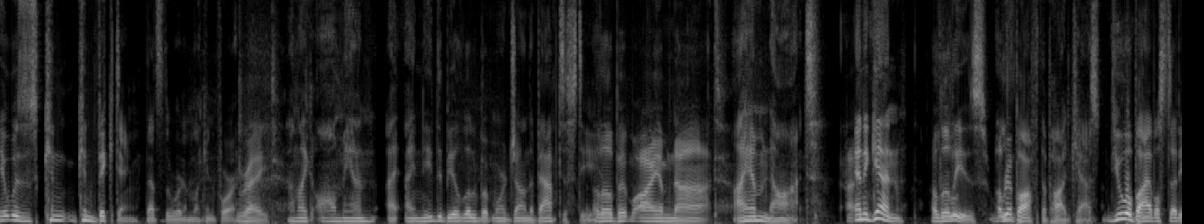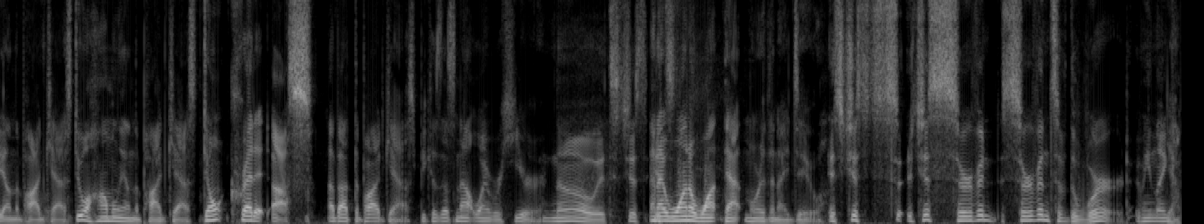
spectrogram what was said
it was con- convicting. That's the word I'm looking for. Right. I'm like, oh man, I, I need to be a little bit more John the Baptist A little bit more. I am not. I am not. And again, a little- please rip off the podcast. Do a Bible study on the podcast. Do a homily on the podcast. Don't credit us about the podcast because that's not why we're here. No, it's just. And I want to want that more than I do. It's just. It's just servant servants of the word. I mean, like. Yeah.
